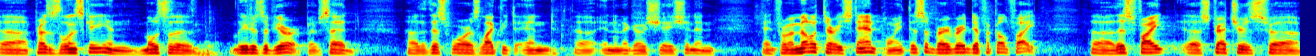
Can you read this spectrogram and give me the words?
uh, President Zelensky, and most of the leaders of Europe have said uh, that this war is likely to end uh, in a negotiation. And, and from a military standpoint, this is a very, very difficult fight. Uh, this fight uh, stretches uh,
